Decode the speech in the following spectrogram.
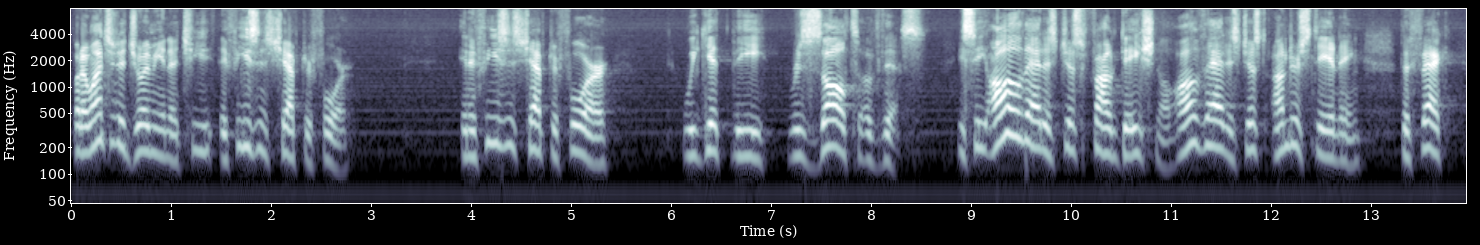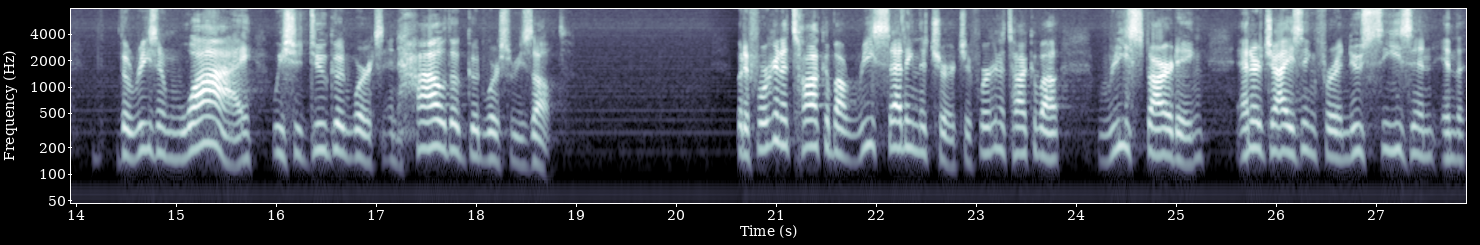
But I want you to join me in Ephesians chapter 4. In Ephesians chapter 4, we get the result of this. You see, all of that is just foundational. All of that is just understanding the fact, the reason why we should do good works and how the good works result. But if we're going to talk about resetting the church, if we're going to talk about restarting, energizing for a new season in the,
